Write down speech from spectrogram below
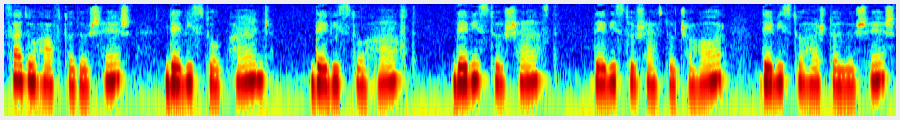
176 205 207 260 264 286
